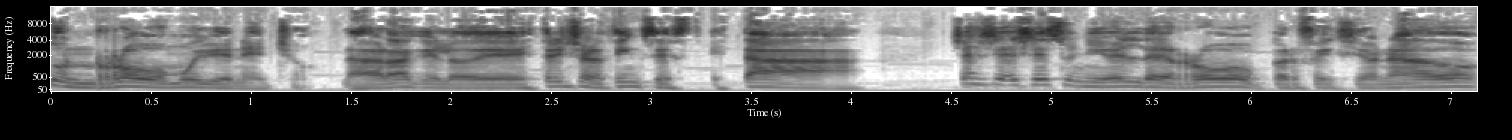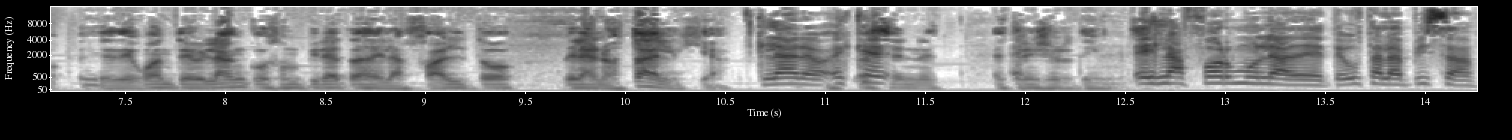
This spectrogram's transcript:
un robo muy bien hecho. La verdad que lo de Stranger Things es- está... Ya, ya- ya es un nivel de robo perfeccionado, eh, de guante blanco, son piratas del asfalto, de la nostalgia. claro, es que Stranger Things. es la fórmula de, ¿te gusta la pizza?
